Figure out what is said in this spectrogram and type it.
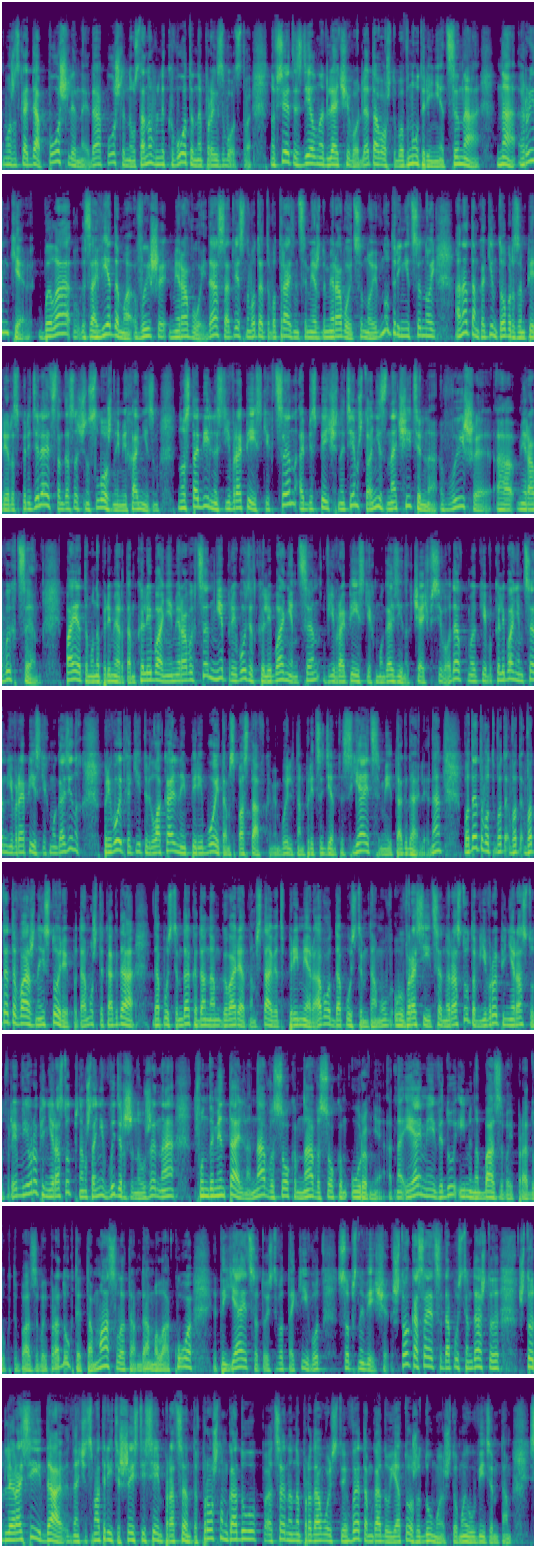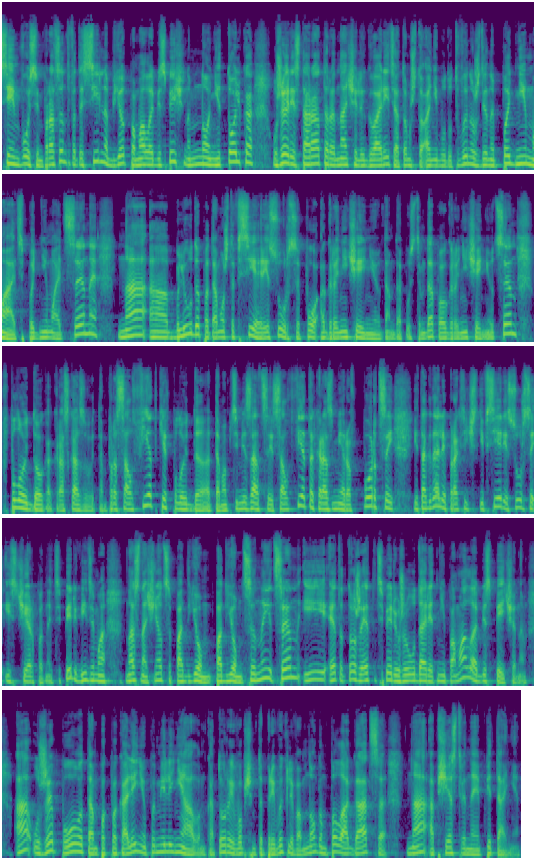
можно сказать, да, пошлины, да, пошлины, установлены квоты на производство. Но все это сделано для чего? Для того, чтобы внутренняя цена на рынке была заведомо выше мировой, да, соответственно, вот эта вот разница между мировой ценой и внутренней ценой, она там каким-то образом перераспределяется, там достаточно сложный механизм. Но стабильность европейских цен обеспечена тем, что они значительно выше а, мировых цен. Поэтому, например, там колебания мировых цен не приводят к колебаниям цен в европейских магазинах чаще всего. Да? К колебаниям цен в европейских магазинах приводят какие-то локальные перебои там, с поставками. Были там прецеденты с яйцами и так далее. Да? Вот, это вот, вот, вот, вот это важная история, потому что когда, допустим, да, когда нам говорят, нам ставят в пример, а вот, допустим, допустим, там в России цены растут, а в Европе не растут. В Европе не растут, потому что они выдержаны уже на фундаментально, на высоком, на высоком уровне. И я имею в виду именно базовые продукты. Базовые продукты – это масло, там, да, молоко, это яйца, то есть вот такие вот, собственно, вещи. Что касается, допустим, да, что, что для России, да, значит, смотрите, 6,7% в прошлом году цены на продовольствие, в этом году я тоже думаю, что мы увидим там 7-8%, это сильно бьет по малообеспеченным, но не только, уже рестораторы начали говорить о том, что они будут вынуждены поднимать, поднимать цены на а, блюда, потому что все ресурсы по ограничению, там, допустим, да, по ограничению цен, вплоть до, как рассказывают там про салфетки, вплоть до там оптимизации салфеток, размеров порций и так далее, практически все ресурсы исчерпаны. Теперь, видимо, у нас начнется подъем, подъем цены, цен, и это тоже, это теперь уже ударит не по малообеспеченным, а уже по там, по поколению, по миллениалам, которые, в общем-то, привыкли во многом полагаться на общественное питание.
